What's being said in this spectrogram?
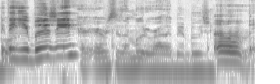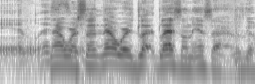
You think you're bougie? Ever since I moved to Raleigh, I've been bougie. Oh man, Now we're sun. Now gla- glasses on the inside. Let's go.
